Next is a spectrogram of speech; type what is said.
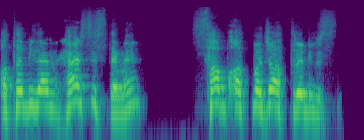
atabilen her sisteme sub atmaca attırabilirsin.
